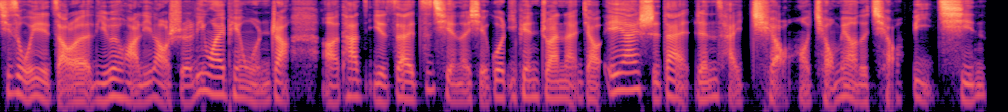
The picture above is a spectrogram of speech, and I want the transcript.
其实我也找了李瑞华李老师另外一篇文章啊，他也在之前呢写过一篇专栏，叫 AI 时代人才巧哦巧妙的巧比勤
